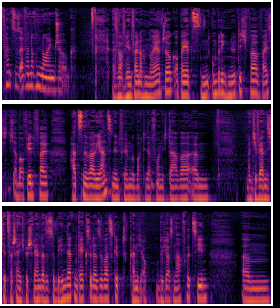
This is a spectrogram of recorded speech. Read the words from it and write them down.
fandst du es einfach noch einen neuen Joke? Es war auf jeden Fall noch ein neuer Joke. Ob er jetzt unbedingt nötig war, weiß ich nicht. Aber auf jeden Fall hat es eine Varianz in den Film gebracht, die davor nicht da war. Ähm, manche werden sich jetzt wahrscheinlich beschweren, dass es so Behindertengags oder sowas gibt. Kann ich auch durchaus nachvollziehen. Ähm,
